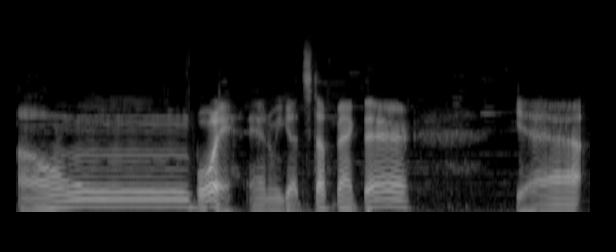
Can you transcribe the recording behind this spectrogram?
Oh boy, and we got stuff back there. Yeah.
